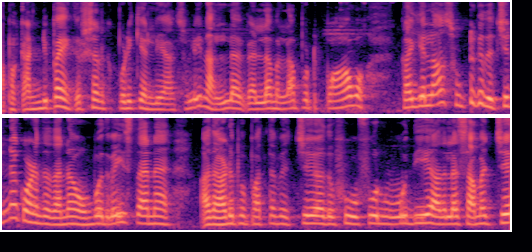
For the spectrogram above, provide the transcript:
அப்போ கண்டிப்பாக என் கிருஷ்ணனுக்கு பிடிக்கும் இல்லையான்னு சொல்லி நல்ல வெல்லமெல்லாம் போட்டு பாவம். கையெல்லாம் சுட்டுக்குது. சின்ன குழந்த தானே. ஒம்பது வயசு தானே. அது அடுப்பு பற்ற வச்சு அது ஃபூ ஃபூன்னு ஊதி அதில் சமைச்சு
